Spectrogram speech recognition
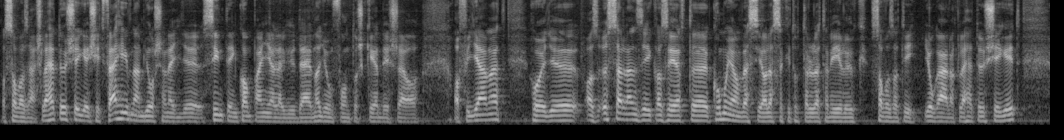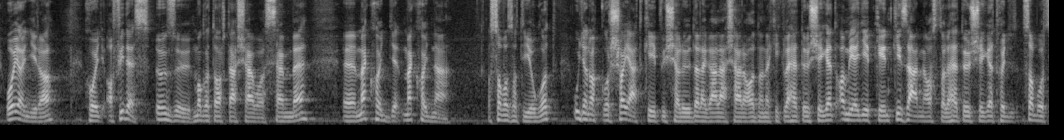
a szavazás lehetősége, és itt felhívnám gyorsan egy szintén kampányjellegű, de nagyon fontos kérdésre a, a figyelmet, hogy az összellenzék azért komolyan veszi a leszakított területen élők szavazati jogának lehetőségét, olyannyira, hogy a Fidesz önző magatartásával szembe meghagy, meghagyná a szavazati jogot, ugyanakkor saját képviselő delegálására adna nekik lehetőséget, ami egyébként kizárna azt a lehetőséget, hogy szabolcs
